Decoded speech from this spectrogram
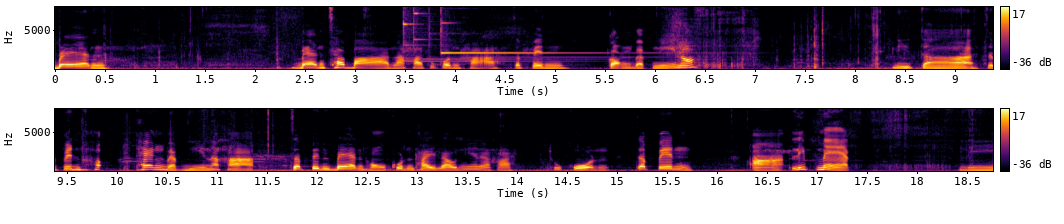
แบรนด์ แบรนด์ชาบานะคะ ทุกคนค่ะ จะเป็นกล่องแบบนี้เนาะนี่จ้าจะเป็นแท่งแบบนี้นะคะ จะเป็นแบรนด์ของคนไทยเราเนี่ยนะคะ ทุกคนจะเป็นอ่าลิปแมทนี่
